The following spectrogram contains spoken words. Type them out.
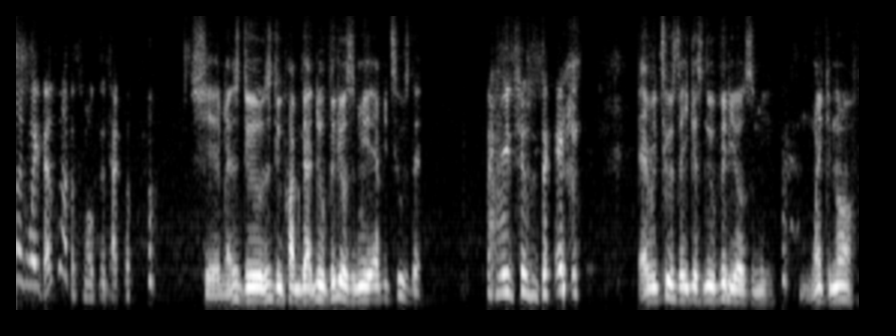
like, wait, that's not the smoke detector. Shit, man, this dude, this dude probably got new videos of me every Tuesday. Every Tuesday. Every Tuesday he gets new videos of me wanking off.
